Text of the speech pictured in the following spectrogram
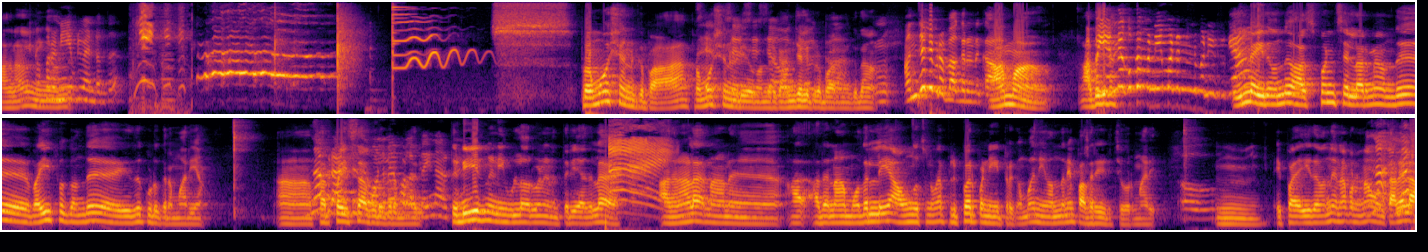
அதனால நீங்கள் நீ எப்படி வேண்டது? ப்ரொமோஷனுக்குப்பா ப்ரொமோஷன் வீடியோ வந்திருக்கு. அஞ்சலி பிரபாகரனுக்கு தான். அஞ்சலி பிரபாகரனுக்கா? ஆமா. அது என்ன கூப்பிடாம நீ மட்டும் என்ன பண்ணிட்டு இருக்க இல்ல இது வந்து ஹஸ்பண்ட்ஸ் எல்லாருமே வந்து ஒய்ஃபுக்கு வந்து இது கொடுக்குற மாதிரியாம். என்ன சர்ப்ரைஸா? கொடுக்குற மாதிரி. திடீர்னு நீ உள்ள வருவேன்னு எனக்கு தெரியாதுல்ல? அதனால நான் அதை நான் முதல்லயே அவங்க சொன்ன மாதிரி ப்ரிப்பேர் பண்ணிட்டு இருக்கும்போது நீ வந்தோடனே பதறிடுச்சு ஒரு மாதிரி இப்போ இதை வந்து என்ன பண்ணா உன் தலையில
